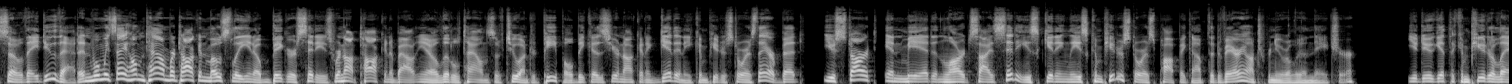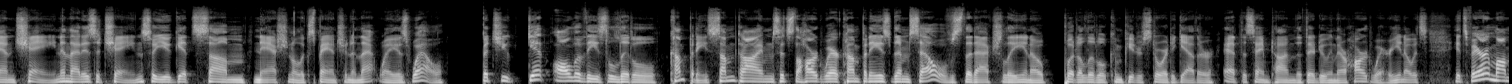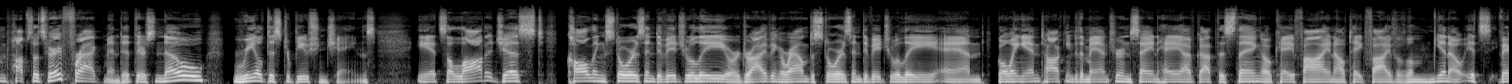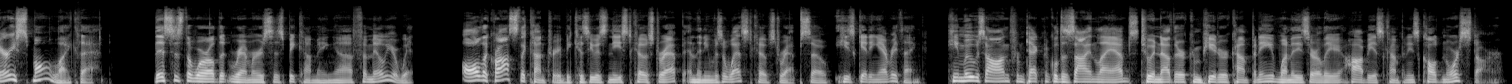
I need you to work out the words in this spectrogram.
So they do that. And when we say hometown, we're talking mostly, you know, bigger cities. We're not talking about, you know, little towns of 200 people because you're not going to get any computer stores there. But you start in mid and large size cities getting these computer stores popping up that are very entrepreneurial in nature. You do get the Computerland chain, and that is a chain. So you get some national expansion in that way as well. But you get all of these little companies. Sometimes it's the hardware companies themselves that actually, you know, put a little computer store together at the same time that they're doing their hardware. You know, it's it's very mom and pop, so it's very fragmented. There's no real distribution chains. It's a lot of just calling stores individually or driving around to stores individually and going in talking to the manager and saying, "Hey, I've got this thing. Okay, fine. I'll take 5 of them." You know, it's very small like that. This is the world that Remmers is becoming uh, familiar with all across the country because he was an East Coast rep and then he was a West Coast rep. So he's getting everything. He moves on from Technical Design Labs to another computer company, one of these early hobbyist companies called North Star.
